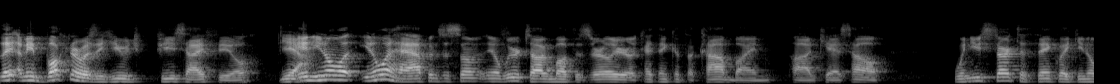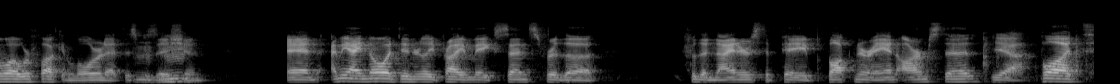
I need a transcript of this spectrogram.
they, I mean, Buckner was a huge piece. I feel. Yeah. And you know what? You know what happens to some. You know, we were talking about this earlier. Like I think at the combine podcast, how when you start to think like, you know what, we're fucking lowered at this Mhm. position. And I mean, I know it didn't really probably make sense for the for the Niners to pay Buckner and Armstead, yeah. but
